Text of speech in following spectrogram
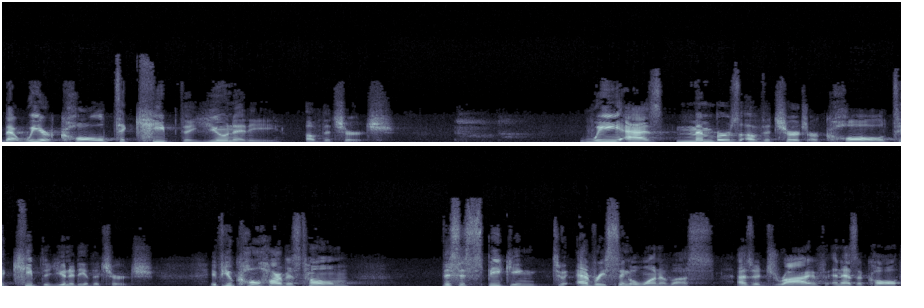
that we are called to keep the unity of the church we as members of the church are called to keep the unity of the church. If you call Harvest home, this is speaking to every single one of us as a drive and as a call.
